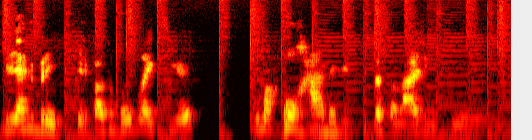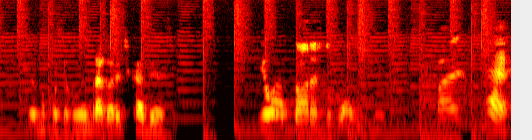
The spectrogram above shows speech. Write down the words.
Guilherme Briggs, que ele faz o Buzz Lightyear e uma porrada de, de personagens que eu não consigo lembrar agora de cabeça. E eu adoro as dublagens dele. Mas, é.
